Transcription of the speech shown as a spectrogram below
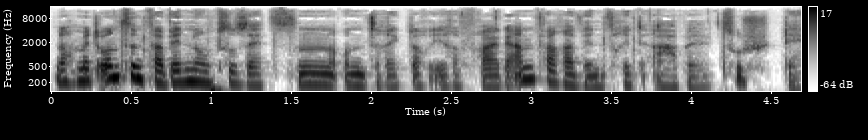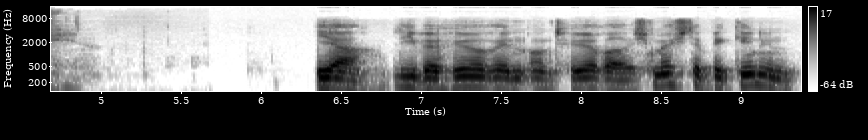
noch mit uns in Verbindung zu setzen und direkt auch Ihre Frage an Pfarrer Winfried Abel zu stellen. Ja, liebe Hörerinnen und Hörer, ich möchte beginnen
